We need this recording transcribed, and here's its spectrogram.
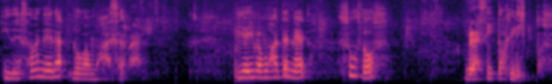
Y de esa manera lo vamos a cerrar. Y ahí vamos a tener sus dos bracitos listos.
